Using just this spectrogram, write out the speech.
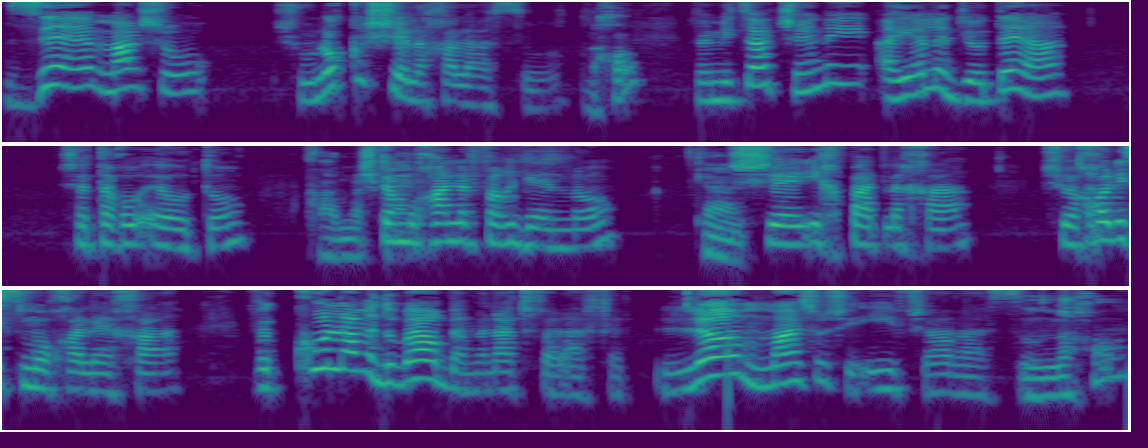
זה משהו שהוא לא קשה לך לעשות, נכון? ומצד שני, הילד יודע שאתה רואה אותו, שאתה. מוכן לפרגן לו, כן. שאכפת לך, שהוא יכול לסמוך עליך, וכולה מדובר במנת פלאפל. לא משהו שאי אפשר לעשות. נכון,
